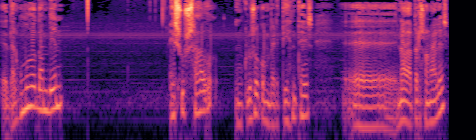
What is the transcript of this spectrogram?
eh, de algún modo también es usado, incluso con vertientes nada personales,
